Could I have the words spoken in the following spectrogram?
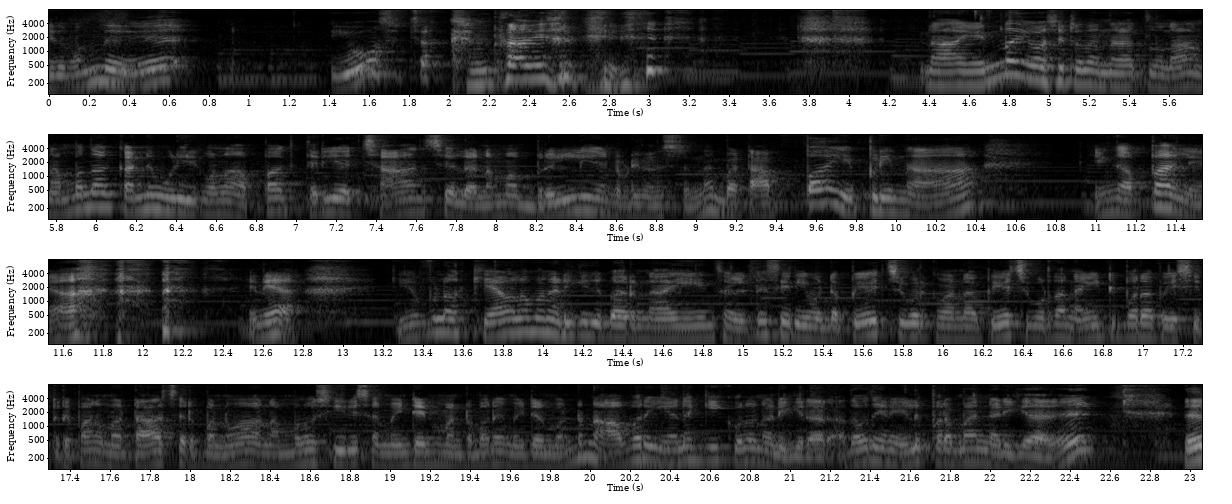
இது வந்து யோசிச்சா கன்றாவே இருக்குது நான் என்ன யோசிச்சுட்டு இருந்த நேரத்துலனா நம்ம தான் கண்ணு முடிக்கணும் அப்பாவுக்கு தெரிய சான்ஸ் இல்லை நம்ம ப்ரில்லியன் அப்படின்னு நினச்சிட்டு இருந்தேன். பட் அப்பா எப்படின்னா எங்கள் அப்பா இல்லையா? இல்லையா? எவ்வளோ கேவலமாக நடிக்குது பாரு நாயின்னு சொல்லிட்டு சரி இவன்ட்ட பேச்சு கொடுக்க வேண்டாம் பேச்சு கொடுத்தா நைட்டு பூரா பேசிட்டு இருப்பான். நம்ம டார்ச்சர் பண்ணுவான். நம்மளும் சீரியஸாக மெயின்டைன் பண்ணுற மாதிரி மெயின்டைன் பண்ணுறோம் அவர் எனக்கு ஈக்குவலாக நடிக்கிறார். அதாவது என்னை எழுப்புற மாதிரி நடிக்கிறாரு. டே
